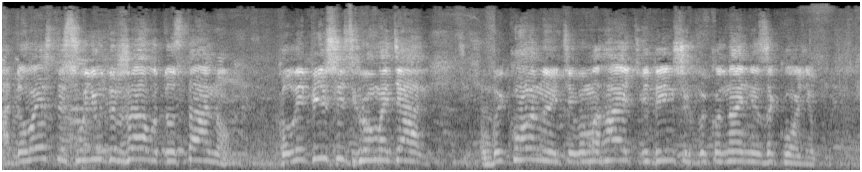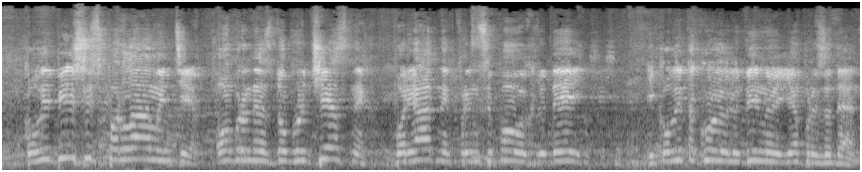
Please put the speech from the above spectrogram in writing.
а довести свою державу до стану, коли більшість громадян виконують і вимагають від інших виконання законів. Коли більшість в парламенті обрана з доброчесних, порядних, принципових людей, і коли такою людиною є президент,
